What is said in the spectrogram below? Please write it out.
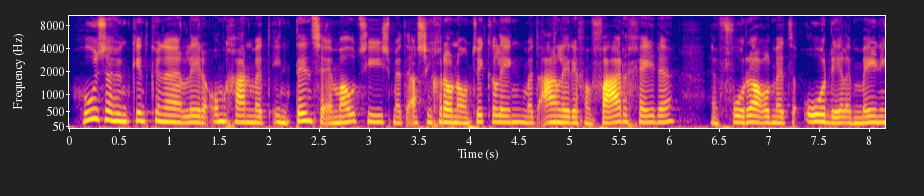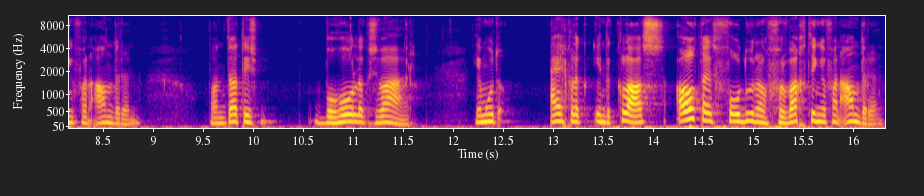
hoe ze hun kind kunnen leren omgaan met intense emoties, met asynchrone ontwikkeling, met aanleren van vaardigheden en vooral met oordeel en mening van anderen. Want dat is behoorlijk zwaar. Je moet eigenlijk in de klas altijd voldoen aan verwachtingen van anderen.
